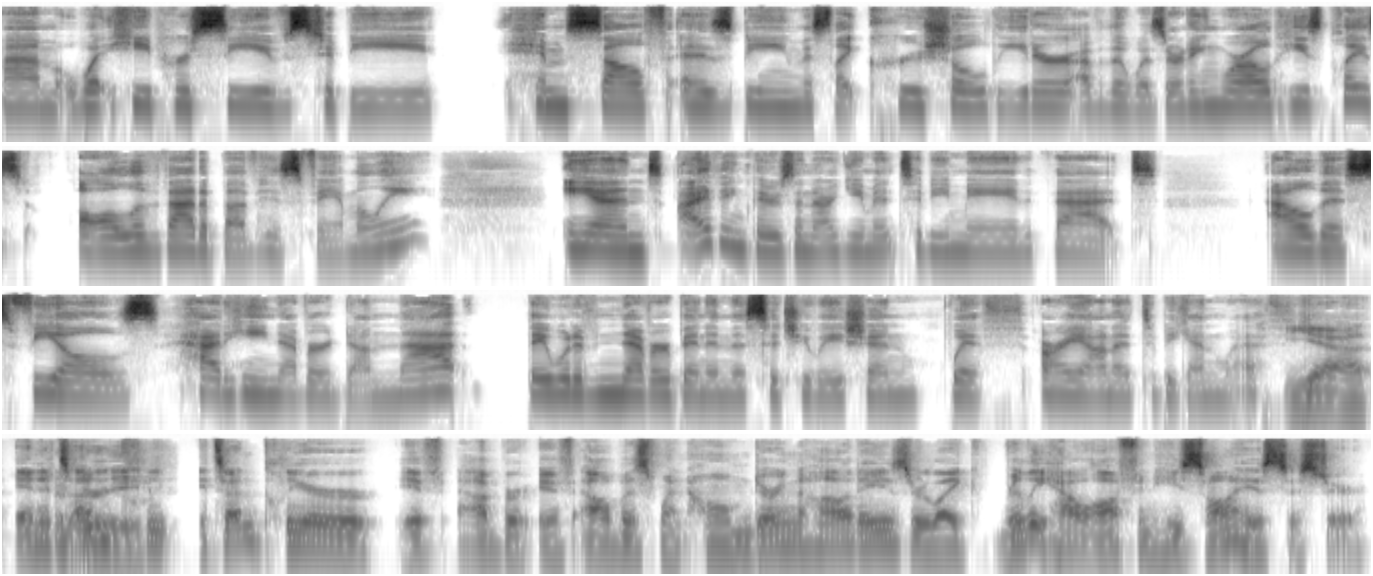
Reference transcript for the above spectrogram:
um, what he perceives to be himself as being this like crucial leader of the wizarding world. He's placed all of that above his family. And I think there's an argument to be made that Albus feels had he never done that, they would have never been in this situation with Ariana to begin with. Yeah, and it's Agree. unclear it's unclear if Aber- if Albus went home during the holidays or like really how often he saw his sister.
